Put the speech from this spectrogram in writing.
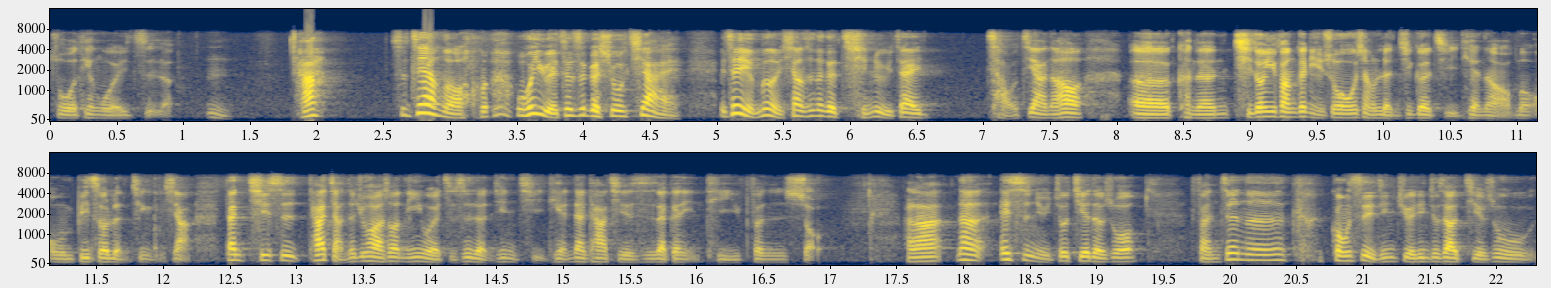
昨天为止了。嗯，哈，是这样哦，我以为这是个休假哎，这有没有像是那个情侣在？吵架，然后呃，可能其中一方跟你说，我想冷静个几天哦，我们我们彼此冷静一下。但其实他讲这句话的时候，你以为只是冷静几天，但他其实是在跟你提分手。好啦，那 S 女就接着说，反正呢，公司已经决定就是要结束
